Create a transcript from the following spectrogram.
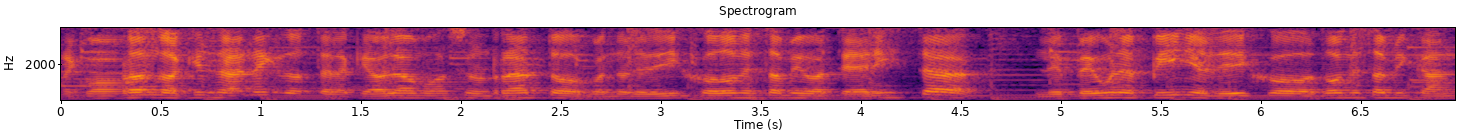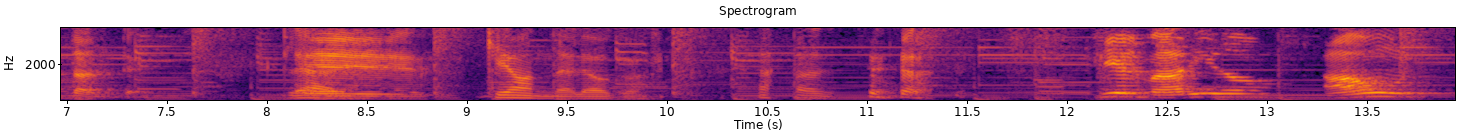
recordando aquella anécdota de la que hablábamos hace un rato, cuando le dijo ¿dónde está mi baterista? Le pegó una piña y le dijo ¿dónde está mi cantante? Claro. Eh, ¿Qué onda, loco? fiel marido, aún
